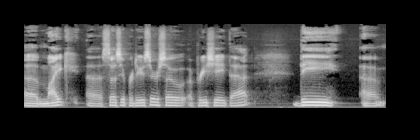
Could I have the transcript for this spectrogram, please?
Uh, Mike, uh, associate producer, so appreciate that. The um,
